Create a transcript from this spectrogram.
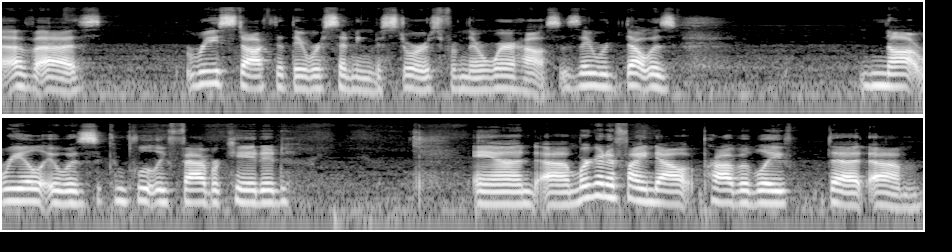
of uh, restock that they were sending to stores from their warehouses. They were that was not real. It was completely fabricated. And um, we're going to find out probably that, um,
